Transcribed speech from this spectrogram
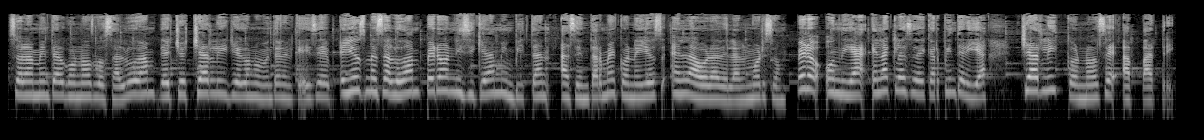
Solamente algunos los saludan. De hecho, Charlie llega un momento en el que dice, ellos me saludan, pero ni siquiera me invitan a sentarme con ellos en la hora del almuerzo. Pero un día, en la clase de carpintería, Charlie conoce a Patrick.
